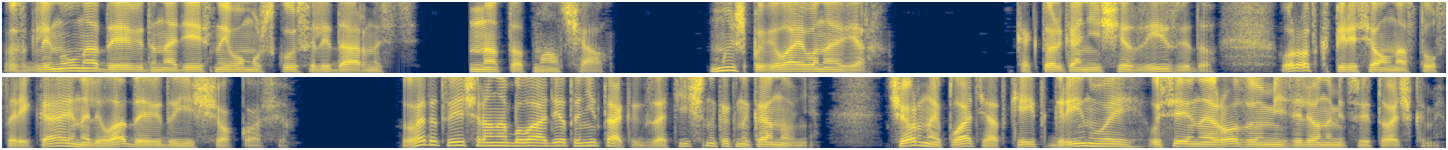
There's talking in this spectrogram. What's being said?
взглянул на Дэвида, надеясь на его мужскую солидарность, но тот молчал. Мышь повела его наверх. Как только они исчезли из виду, уродка пересела на стул старика и налила Дэвиду еще кофе. В этот вечер она была одета не так экзотично, как накануне. Черное платье от Кейт Гринвей, усеянное розовыми и зелеными цветочками.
